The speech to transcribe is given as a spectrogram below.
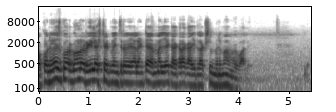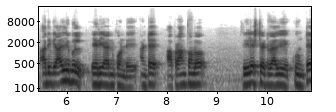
ఒక్కో నియోజకవర్గంలో రియల్ ఎస్టేట్ వెంచర్ వేయాలంటే ఎమ్మెల్యేకి ఎకరాకి ఐదు లక్షలు మినిమం ఇవ్వాలి. అది వాల్యుబుల్ ఏరియా అనుకోండి అంటే ఆ ప్రాంతంలో రియల్ ఎస్టేట్ వాల్యూ ఎక్కువ ఉంటే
